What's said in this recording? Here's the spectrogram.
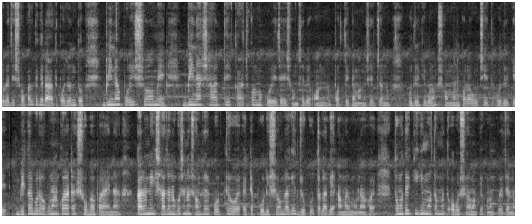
ওরা যে সকাল থেকে রাত পর্যন্ত বিনা পরিশ্রমে, বিনা স্বার্থে কাজকর্ম করে যায় সংসারে প্রত্যেকটা মানুষের জন্য, ওদেরকে বরং সম্মান করা উচিত। ওদেরকে বেকার বলে অপমান করাটা শোভা পায় না। কারণ এই সাজানো গোছানো সংসার করতেও একটা পরিশ্রম লাগে, যোগ্যতা লাগে আমার মনে হয়। তোমাদের কী কী মতামত অবশ্যই আমাকে কমেন্ট করে জানো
